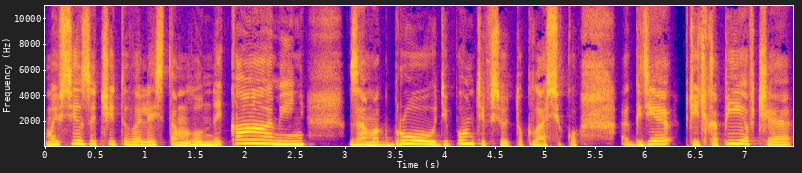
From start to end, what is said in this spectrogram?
Мы все зачитывались там «Лунный камень», «Замок Броуди», помните всю эту классику, где «Птичка певчая»,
